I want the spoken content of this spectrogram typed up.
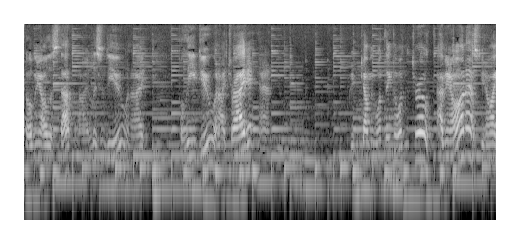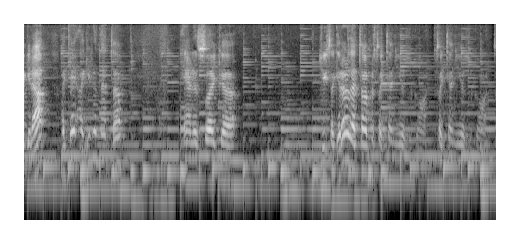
told me all this stuff, and I listened to you, and I believed you, and I tried it, and tell me one thing that wasn't the truth. I mean, honest. You know, I get up, I get, I get in that tub, and it's like, uh, geez, I get out of that tub, and it's like ten years are gone. It's like ten years are gone. It's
